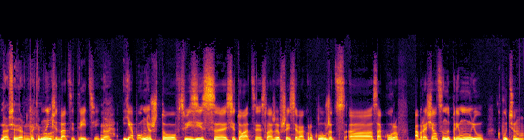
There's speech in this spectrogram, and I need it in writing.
Да, все верно, так и было. Нынче 23-й. Да. Я помню, что в связи с э, ситуацией, сложившейся вокруг Лужиц, э, Сакуров обращался напрямую к Путину.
